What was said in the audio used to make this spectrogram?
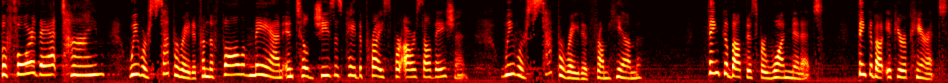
Before that time, we were separated from the fall of man until Jesus paid the price for our salvation. We were separated from him. Think about this for one minute. Think about if you're a parent.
